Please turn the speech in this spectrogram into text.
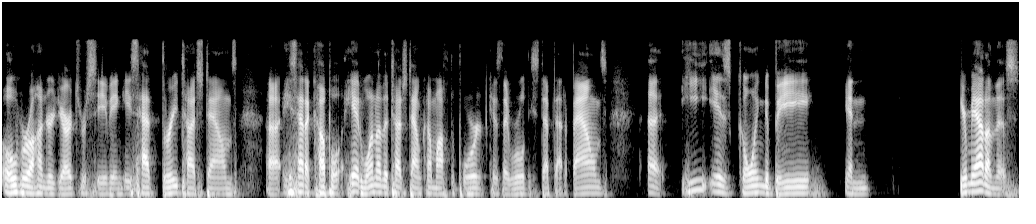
over 100 yards receiving. He's had three touchdowns. Uh, he's had a couple. He had one other touchdown come off the board because they ruled he stepped out of bounds. Uh, he is going to be, and hear me out on this.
